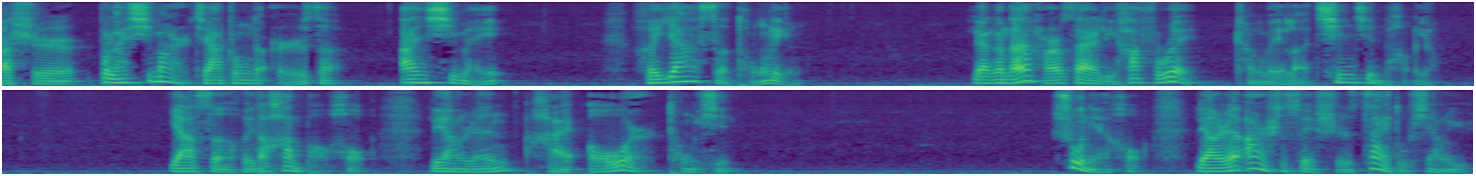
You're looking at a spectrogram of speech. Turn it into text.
他是布莱西马尔家中的儿子安西梅，和亚瑟同龄。两个男孩在里哈弗瑞成为了亲近朋友。亚瑟回到汉堡后，两人还偶尔通信。数年后，两人二十岁时再度相遇，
